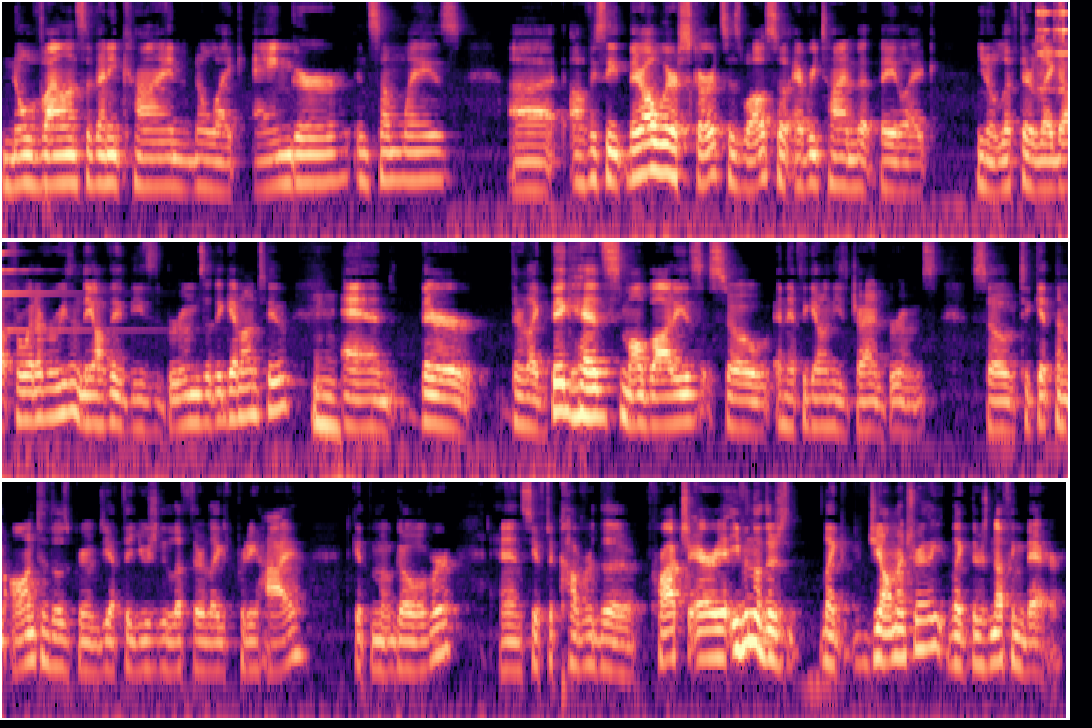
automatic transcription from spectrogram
no violence of any kind, no like anger in some ways. Uh, obviously, they all wear skirts as well, so every time that they like you know lift their leg up for whatever reason, they all have these brooms that they get onto, Mhm. and they're they're like big heads, small bodies, so and they have to get on these giant brooms. So to get them onto those brooms, you have to usually lift their legs pretty high to get them to go over. And so you have to cover the crotch area, even though there's like geometrically, like there's nothing there,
